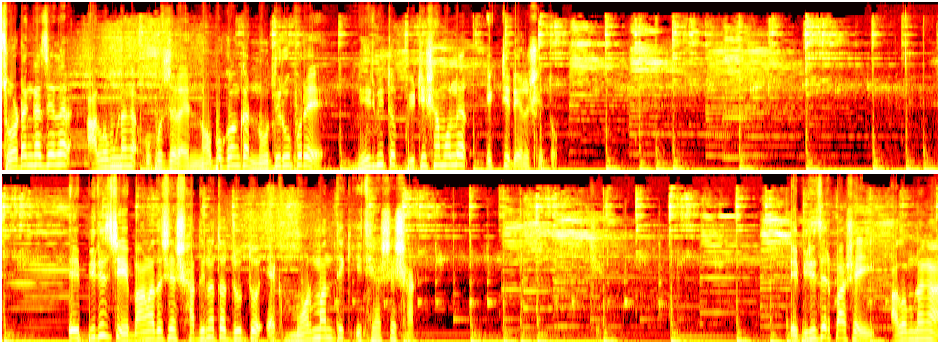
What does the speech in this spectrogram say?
চুয়াডাঙ্গা জেলার আলমডাঙ্গা উপজেলায় নবগঙ্গা নদীর উপরে নির্মিত ব্রিটিশ আমলের একটি রেল সেতু। এই ব্রিজটি বাংলাদেশের স্বাধীনতা যুদ্ধ এক মর্মান্তিক ইতিহাসের সাক্ষী। এই ব্রিজের পাশেই আলমডাঙ্গা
